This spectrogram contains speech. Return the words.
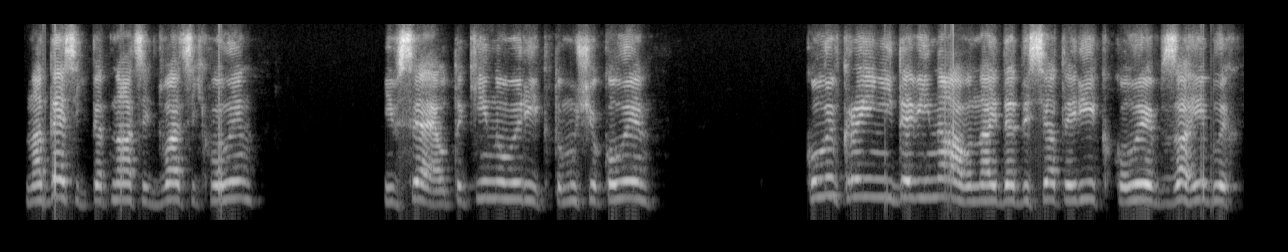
на 10, 15, 20 хвилин. І все, отакий новий рік. Тому що коли коли в країні йде війна, вона йде 10-й рік, коли загиблих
